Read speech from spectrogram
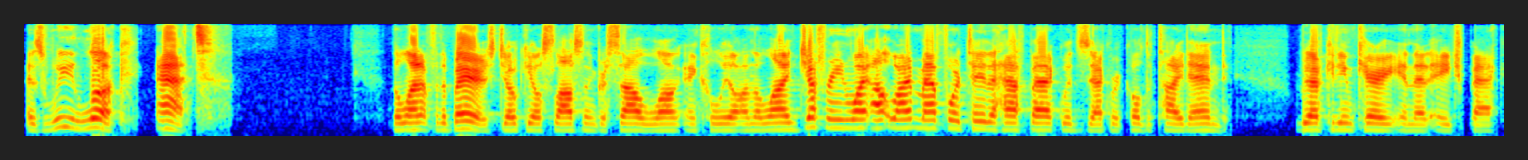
as we look at the lineup for the Bears. Jokiel, Slauson, Grasal, Long, and Khalil on the line. Jeffery and White out wide. Matt Forte, the halfback, with Zach Rickle, the tight end. We have Kadeem Carey in that H-back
